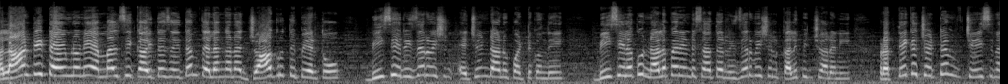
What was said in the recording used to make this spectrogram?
అలాంటి టైంలోనే ఎమ్మెల్సీ కవిత సైతం తెలంగాణ జాగృతి పేరుతో బీసీ రిజర్వేషన్ ఎజెండాను పట్టుకుంది. బీసీలకు నలభై రెండు శాతం రిజర్వేషన్ కల్పించాలని ప్రత్యేక చట్టం చేసిన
